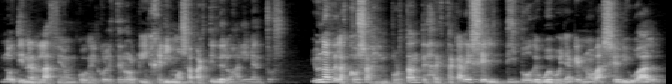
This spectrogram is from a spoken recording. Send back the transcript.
no tiene relación con el colesterol que ingerimos a partir de los alimentos. Y una de las cosas importantes a destacar es el tipo de huevo, ya que no va a ser igual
